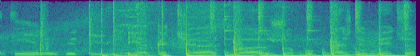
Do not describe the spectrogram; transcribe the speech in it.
Я качаю свою жопу каждый вечер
